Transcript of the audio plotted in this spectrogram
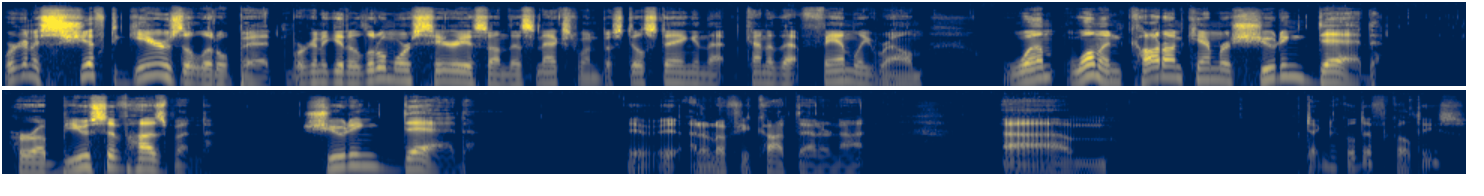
We're going to shift gears a little bit. We're going to get a little more serious on this next one, but still staying in that kind of that family realm. Wom- woman caught on camera shooting dead her abusive husband. Shooting dead. I I don't know if you caught that or not. Um, technical difficulties.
